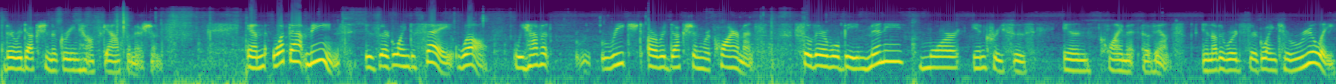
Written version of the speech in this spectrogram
their reduction of greenhouse gas emissions. And what that means is they're going to say, well, we haven't reached our reduction requirements, so there will be many more increases in climate events. In other words, they're going to really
